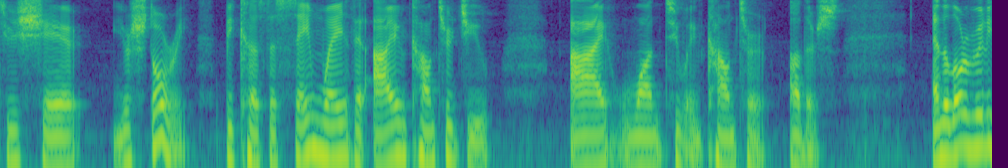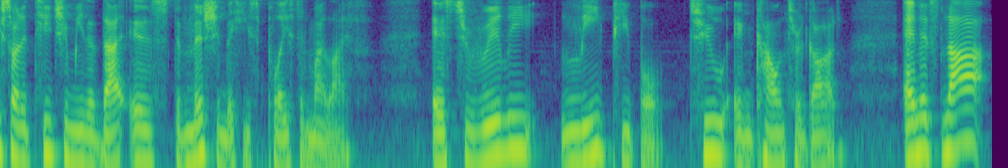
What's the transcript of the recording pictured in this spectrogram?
to share your story because the same way that I encountered you, I want to encounter others. And the Lord really started teaching me that that is the mission that He's placed in my life, is to really lead people to encounter God. And it's not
